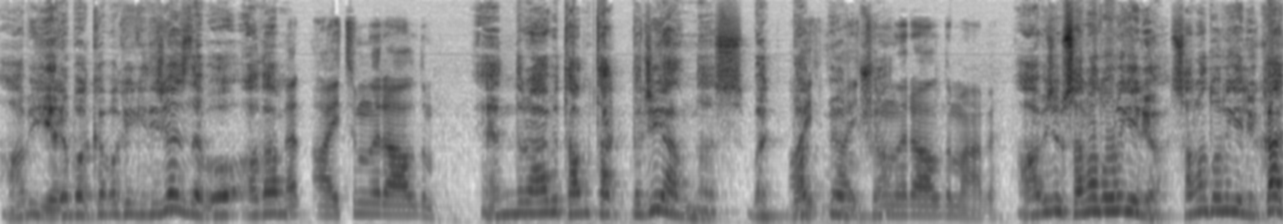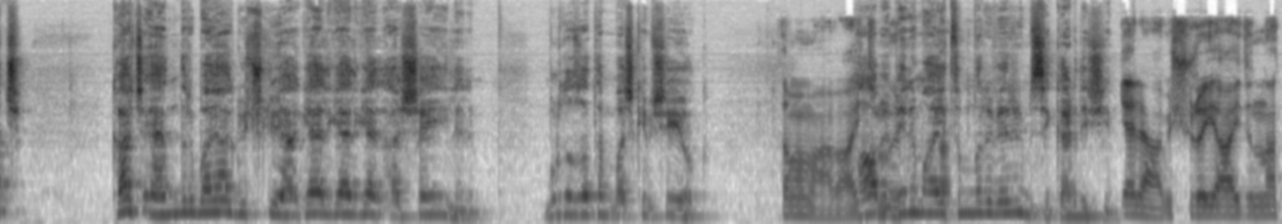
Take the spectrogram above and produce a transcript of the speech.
Abi yere baka baka gideceğiz de bu adam Ben itemları aldım. Ender abi tam taklacı yalnız. Bak Ay, bakmıyorum şu an. itemları aldım abi. Abicim sana doğru geliyor. Sana doğru geliyor. Kaç. Kaç. Ender bayağı güçlü ya. Gel gel gel aşağıya inelim. Burada zaten başka bir şey yok. Tamam abi Abi itemları. benim itemları verir misin kardeşim? Gel abi şurayı aydınlat.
